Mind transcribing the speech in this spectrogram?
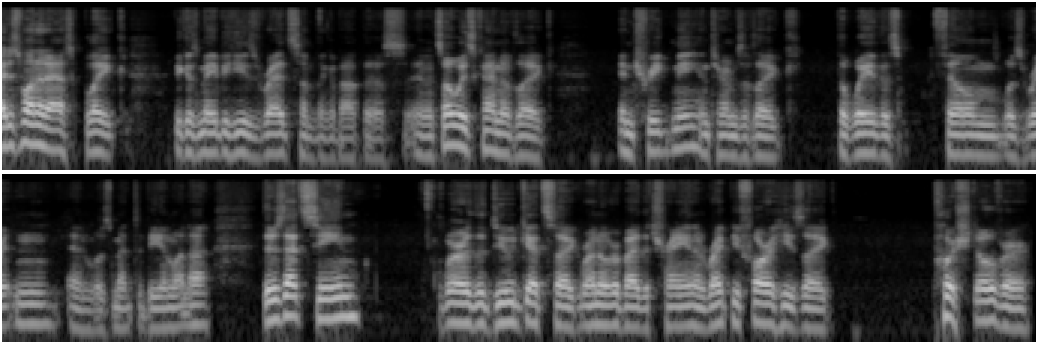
I just wanted to ask Blake because maybe he's read something about this, and it's always kind of like intrigued me in terms of like the way this film was written and was meant to be and whatnot. There's that scene where the dude gets like run over by the train, and right before he's like pushed over,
